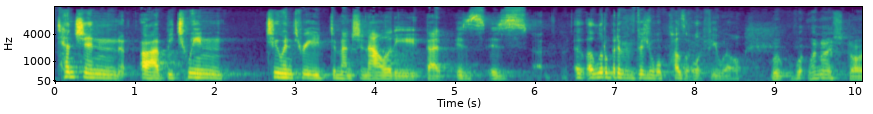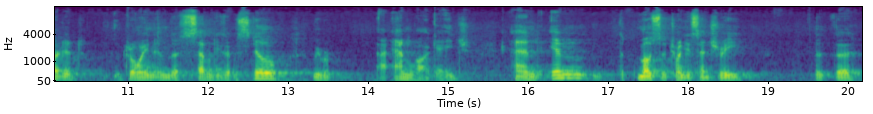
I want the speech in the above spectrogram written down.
tension uh, between two and three dimensionality that is, is a, a, little bit of a visual puzzle, if you will. Well, when I started drawing in the 70s, it was still, we were uh, analog age. And in the, most of the 20th century, the, the,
